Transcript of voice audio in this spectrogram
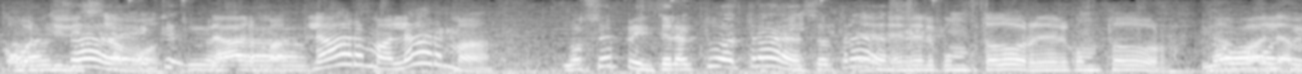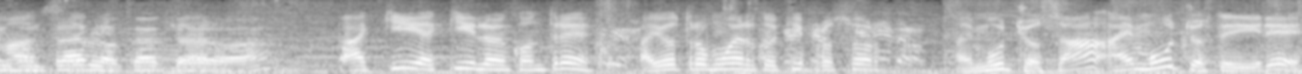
¿Cómo utilizamos? que- La arma, la arma, la arma. No sé, pero interactúa atrás, atrás. En el computador, en el computador. No vamos bala a encontrarlo acá, encontrar. creo, ¿ah? Aquí, aquí lo encontré. Hay otro muerto aquí, profesor. Hay muchos, ¿ah? Hay muchos, te diré.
